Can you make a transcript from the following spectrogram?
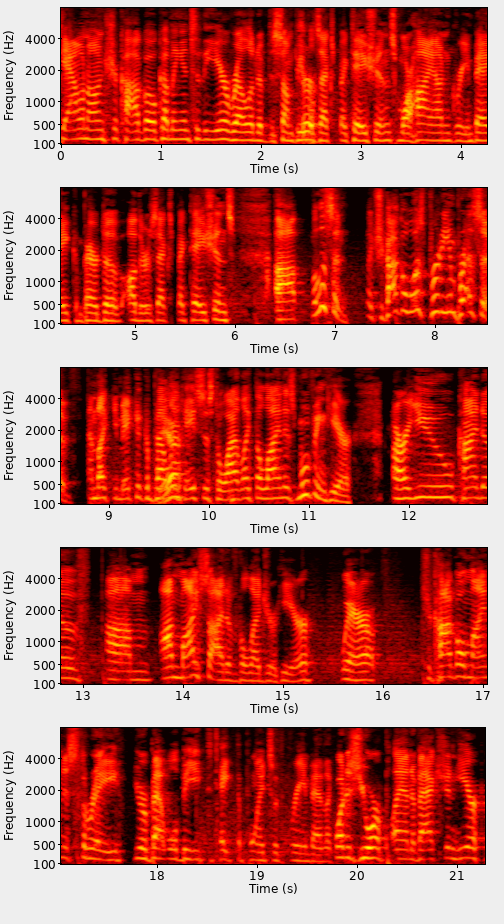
down on Chicago coming into the year relative to some people's sure. expectations, more high on Green Bay compared to others' expectations. Uh, but listen, like Chicago was pretty impressive, and like you make a compelling yeah. case as to why like the line is moving here. Are you kind of um, on my side of the ledger here, where Chicago minus three, your bet will be to take the points with Green Bay? Like, what is your plan of action here?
